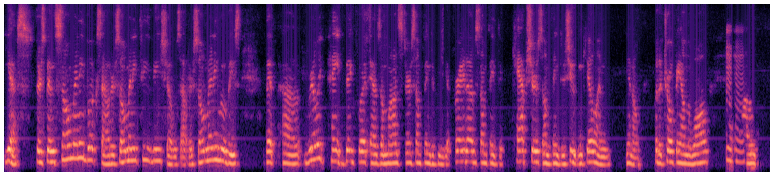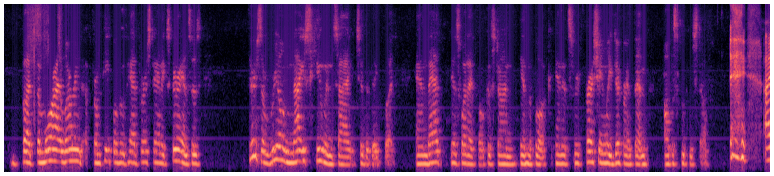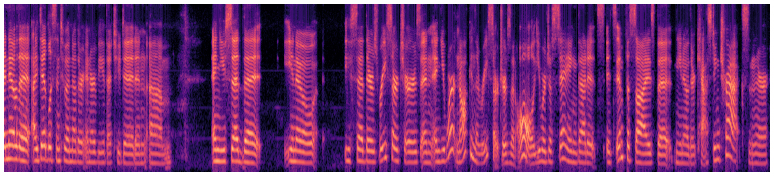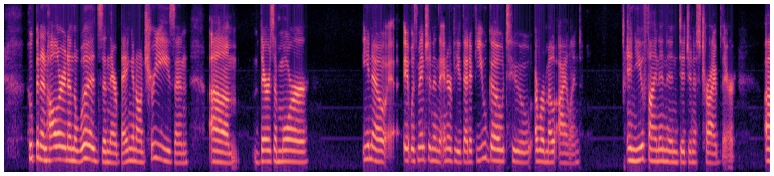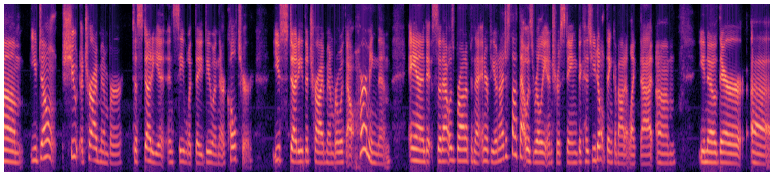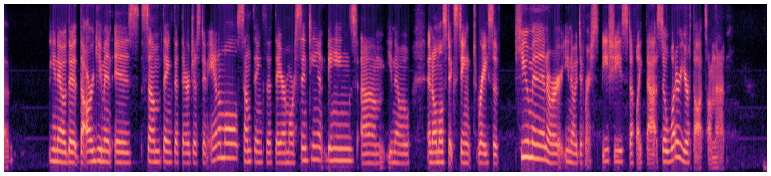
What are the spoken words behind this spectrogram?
Yes, there's been so many books out, or so many TV shows out, or so many movies that uh, really paint Bigfoot as a monster, something to be afraid of, something to capture, something to shoot and kill, and you know, put a trophy on the wall. Mm-hmm. Um, but the more I learned from people who've had firsthand experiences, there's a real nice human side to the Bigfoot. And that is what I focused on in the book. And it's refreshingly different than all the spooky stuff. I know that I did listen to another interview that you did, and um, and you said that you know you said there's researchers and and you weren't knocking the researchers at all you were just saying that it's it's emphasized that you know they're casting tracks and they're hooping and hollering in the woods and they're banging on trees and um, there's a more you know it was mentioned in the interview that if you go to a remote island and you find an indigenous tribe there um, you don't shoot a tribe member to study it and see what they do in their culture. You study the tribe member without harming them. And so that was brought up in that interview. And I just thought that was really interesting because you don't think about it like that. Um, you know, they're, uh, you know, the, the argument is some think that they're just an animal, some think that they are more sentient beings, um, you know, an almost extinct race of human or, you know, a different species, stuff like that. So, what are your thoughts on that?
